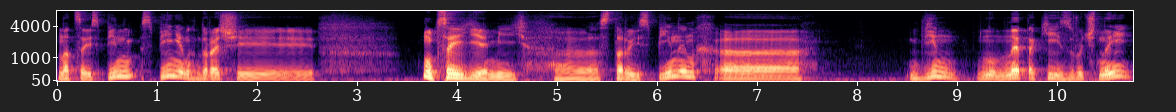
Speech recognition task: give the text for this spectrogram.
на цей спін, спінінг. До речі, ну, це є мій е, старий спінінг. Е, він ну, не такий зручний,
